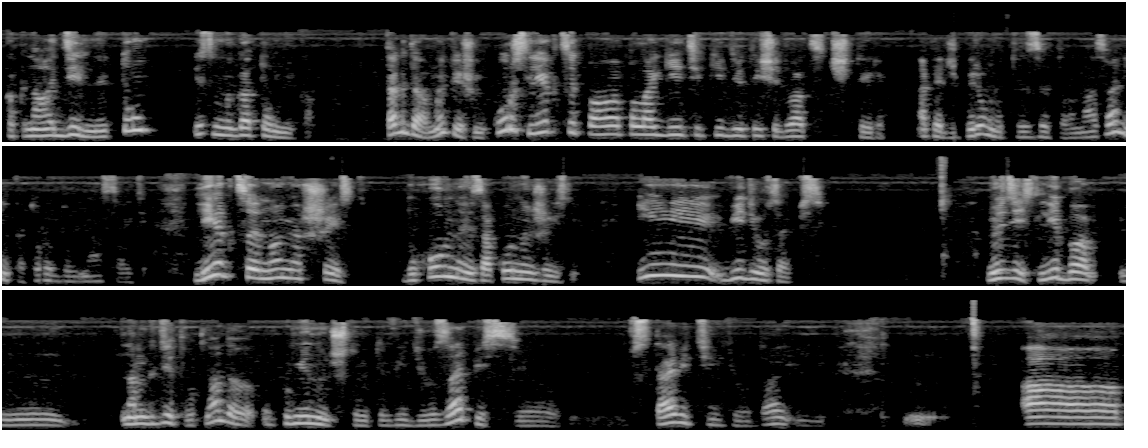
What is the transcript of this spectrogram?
как на отдельный том из многотомника. Тогда мы пишем курс лекций по апологетике 2024. Опять же, берем это из этого названия, которое было на сайте. Лекция номер 6. Духовные законы жизни. И видеозапись. Но здесь либо нам где-то вот надо упомянуть, что это видеозапись, э, вставить ее, да, и, а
